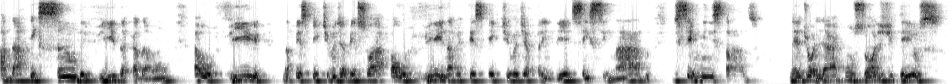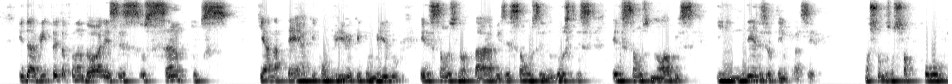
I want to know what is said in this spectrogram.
a dar atenção devida a cada um, a ouvir na perspectiva de abençoar, ouvir na perspectiva de aprender, de ser ensinado, de ser ministrado, né, de olhar com os olhos de Deus, e Davi então está falando: olha, esses os santos que há na terra, que convivem aqui comigo, eles são os notáveis, eles são os ilustres, eles são os nobres, e neles eu tenho prazer. Nós somos um só povo,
